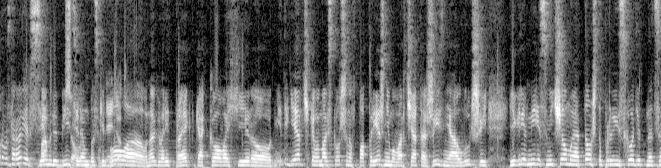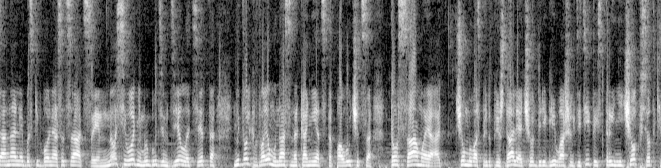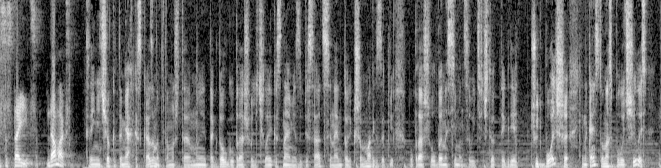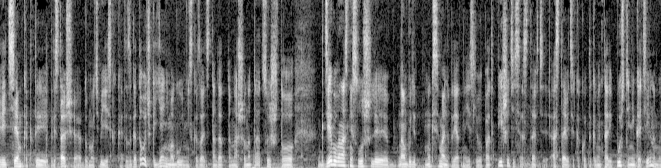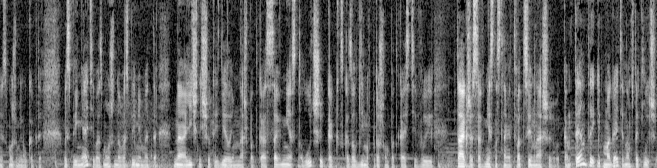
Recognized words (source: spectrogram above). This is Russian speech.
Доброго здоровья всем Ба, любителям все, баскетбола. Вновь говорит проект «Какого Хиро». Дмитрий Герчиков и Макс Коршинов по-прежнему ворчат о жизни, о лучшей игре в мире с мячом и о том, что происходит в Национальной баскетбольной ассоциации. Но сегодня мы будем делать это не только вдвоем. У нас наконец-то получится то самое, о чем мы вас предупреждали, о чем берегли ваших детей. То есть тройничок все-таки состоится. Да, Макс? Тройничок это мягко сказано, потому что мы так долго упрашивали человека с нами записаться, и, наверное, только Шон Марк запи- упрашивал Бена Симмонса выйти в четвертой игре чуть больше, и наконец-то у нас получилось. Перед тем, как ты представишь, я думаю, у тебя есть какая-то заготовочка, я не могу не сказать стандартную нашу аннотацию, что где бы вы нас не слушали, нам будет максимально приятно, если вы подпишетесь, оставьте, оставите какой-то комментарий, пусть и негативный, мы сможем его как-то воспринять, и, возможно, воспримем это на личный счет и сделаем наш подкаст совместно лучше. Как сказал Дима в прошлом подкасте, вы также совместно с нами творцы нашего контента и помогаете нам стать лучше.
